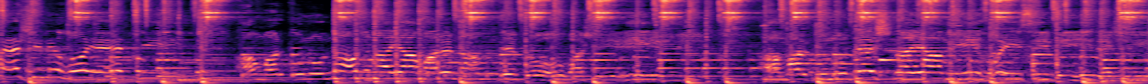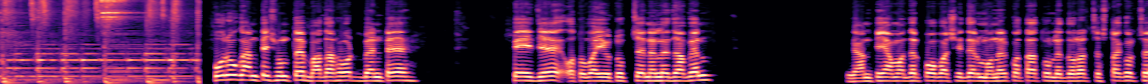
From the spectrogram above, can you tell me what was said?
মেশিন হয়েছি। আমার কোনো নাম নাই আমার নাম যে প্রবাসী। আমার কোনো পুরো গানটি শুনতে বাদারহট ব্যান্ডে পেজে অথবা ইউটিউব চ্যানেলে যাবেন। গানটি আমাদের প্রবাসীদের মনের কথা তুলে ধরার চেষ্টা করছে।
